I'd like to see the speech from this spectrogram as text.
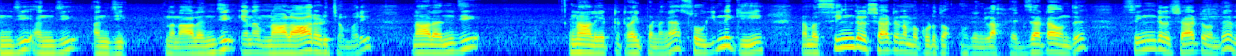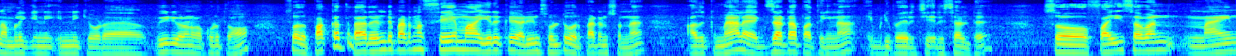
அஞ்சு அஞ்சு அஞ்சு. இந்த நாலு அஞ்சு ஏன்னா நாலு ஆறு அடித்த மாதிரி நாலு அஞ்சு நாலு எட்டு ட்ரை பண்ணுங்கள் ஸோ இன்றைக்கி நம்ம சிங்கிள் ஷாட்டு நம்ம கொடுத்தோம். ஓகேங்களா எக்ஸாக்டாக வந்து சிங்கிள் ஷாட்டு வந்து நம்மளுக்கு இன்னி இன்றைக்கியோட வீடியோவில் நம்ம கொடுத்தோம். ஸோ அது பக்கத்தில் ரெண்டு பேட்டர்னும் சேமாக இருக்குது அப்படின்னு சொல்லிட்டு ஒரு பேட்டர்ன் சொன்னேன். அதுக்கு மேலே எக்ஸாக்டாக பார்த்தீங்கன்னா இப்படி போயிடுச்சு result so five seven nine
